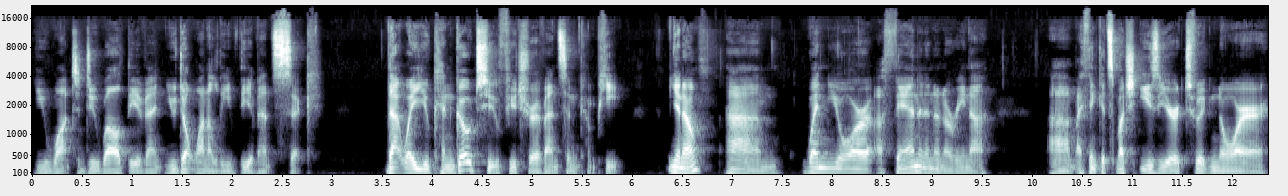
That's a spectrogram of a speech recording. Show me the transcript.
You want to do well at the event. You don't want to leave the event sick. That way, you can go to future events and compete. You know, um, when you're a fan in an arena, um, I think it's much easier to ignore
